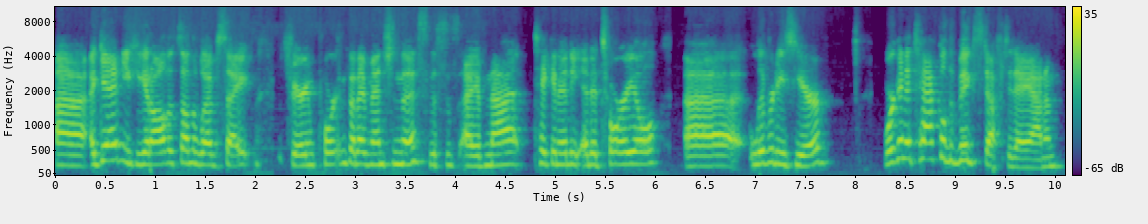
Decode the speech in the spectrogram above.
Uh, again, you can get all that's on the website. It's very important that I mention this. This is I have not taken any editorial uh, liberties here. We're going to tackle the big stuff today, Adam.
